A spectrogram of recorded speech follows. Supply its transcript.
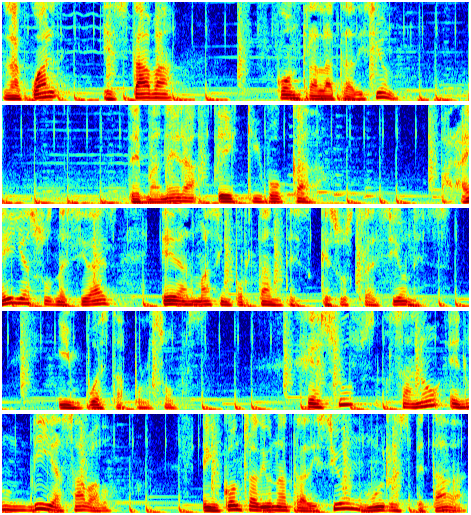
la cual estaba contra la tradición de manera equivocada. Para ella sus necesidades eran más importantes que sus tradiciones impuestas por los hombres. Jesús sanó en un día sábado en contra de una tradición muy respetada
